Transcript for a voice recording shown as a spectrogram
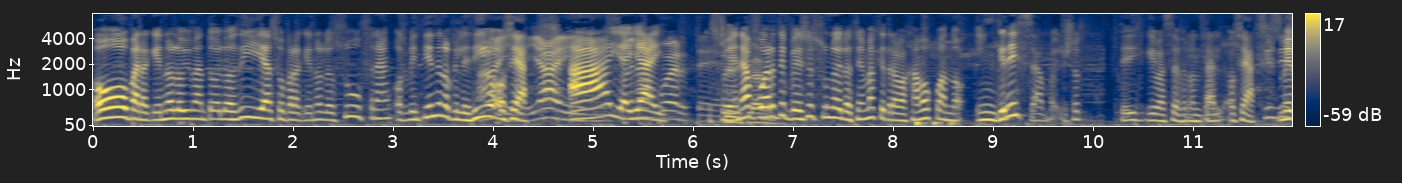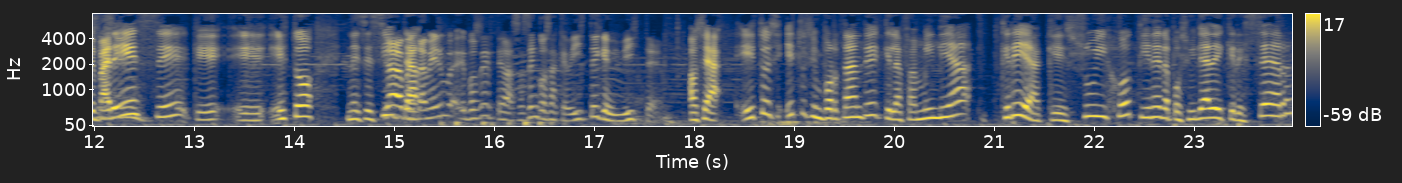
o para que no lo vivan todos los días, o para que no lo sufran, ¿o me entienden lo que les digo? Ay, o sea, ay, ay, ay, ay, suena ay. fuerte. Suena Sí, claro. fuerte, pero eso es uno de los temas que trabajamos cuando ingresa. Yo te dije que iba a ser frontal. O sea, Sí, sí, me sí, parece que eh, esto necesita... Claro, pero también eh, vos te basás en cosas que viste y que viviste. O sea, esto es, esto es importante que la familia crea que su hijo tiene la posibilidad de crecer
